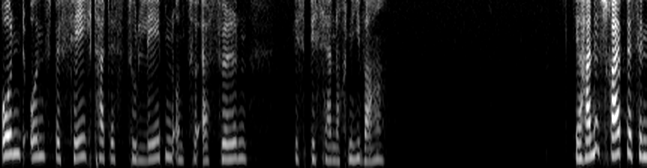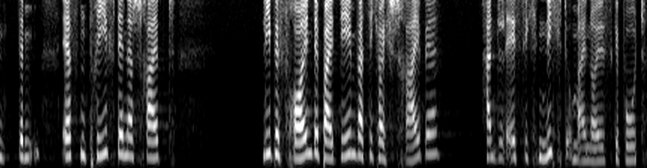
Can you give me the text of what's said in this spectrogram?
und uns befähigt hat, es zu leben und zu erfüllen, wie es bisher noch nie war. Johannes schreibt es in dem ersten Brief, den er schreibt, liebe Freunde, bei dem, was ich euch schreibe, handelt es sich nicht um ein neues Gebot,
